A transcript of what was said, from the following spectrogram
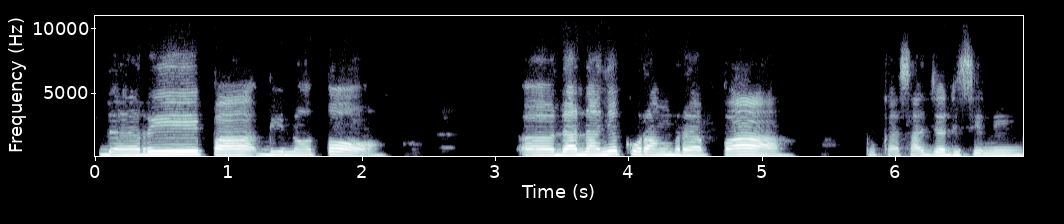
dari Pak Binoto. Uh, dananya kurang berapa? Buka saja di sini.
